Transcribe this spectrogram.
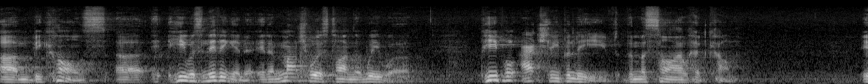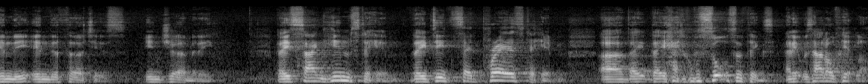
um, because uh, he was living in a, in a much worse time than we were. People actually believed the Messiah had come in the, in the 30s in Germany. They sang hymns to him, they did, said prayers to him, uh, they, they had all sorts of things, and it was Adolf Hitler.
